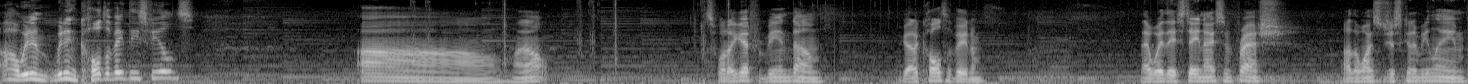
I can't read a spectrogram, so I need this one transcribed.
Oh, we didn't we didn't cultivate these fields? Oh, well. That's what I get for being dumb. We gotta cultivate them. That way they stay nice and fresh. Otherwise, it's just gonna be lame.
